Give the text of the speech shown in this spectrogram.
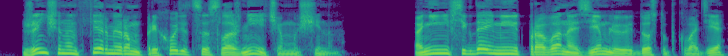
— женщинам-фермерам приходится сложнее, чем мужчинам. Они не всегда имеют права на землю и доступ к воде,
